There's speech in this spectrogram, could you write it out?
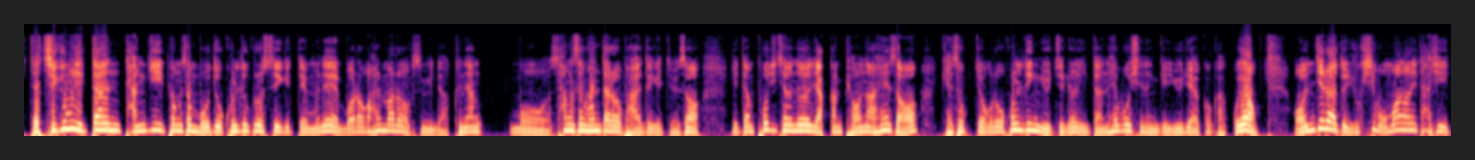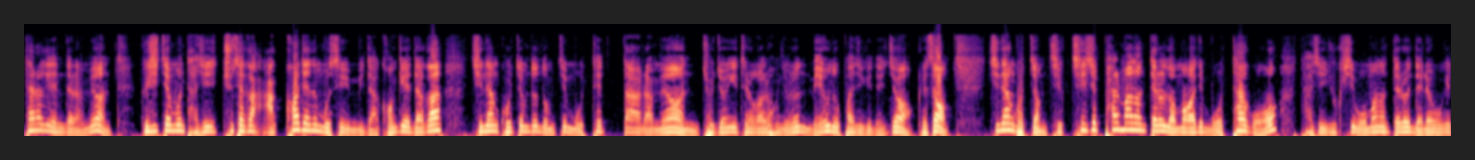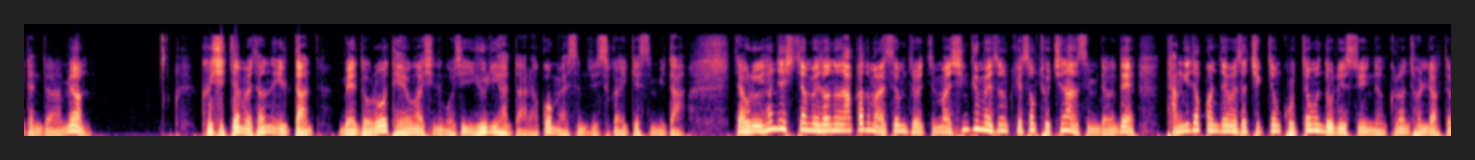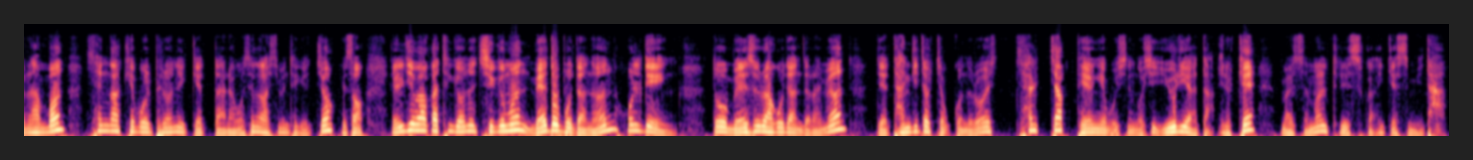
자, 지금은 일단 단기 이평선 모두 골드크로스이기 때문에 뭐라고 할 말은 없습니다. 그냥 뭐 상승한다라고 봐야 되겠죠. 그래서 일단 포지션을 약간 변화해서 계속적으로 홀딩 유지를 일단 해보시는 게 유리할 것 같고요. 언제라도 65만 원이 다시 이탈하게 된다면 그 시점은 다시 추세가 악화되는 모습입니다. 거기에다가 지난 고점도 넘지 못했다라면 조정이 들어갈 확률은 매우 높아지게 되죠. 그래서 지난 고점 즉 78만 원대를 넘어가지 못하고 다시 65만 원대로 내려오게 된다면 그 시점에서는 일단 매도로 대응하시는 것이 유리하다라고 말씀드릴 수가 있겠습니다. 자, 그리고 현재 시점에서는 아까도 말씀드렸지만 신규 매수는 썩 좋지는 않습니다. 근데 단기적 관점에서 직전 고점을 노릴 수 있는 그런 전략들은 한번 생각해 볼 필요는 있겠다라고 생각하시면 되겠죠. 그래서 LG화학 같은 경우는 지금은 매도보다는 홀딩 또 매수를 하고자 한다면 이제 단기적 접근으로 살짝 대응해 보시는 것이 유리하다. 이렇게 말씀을 드릴 수가 있겠습니다.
